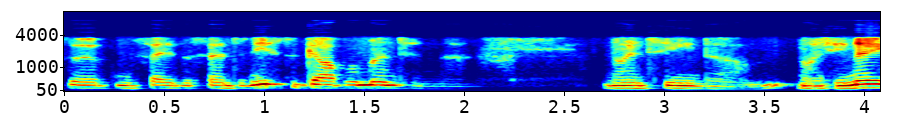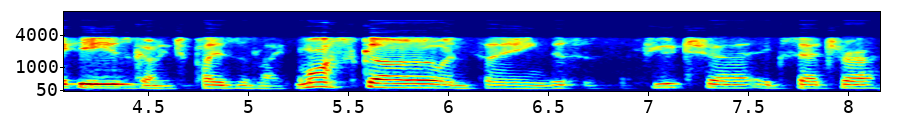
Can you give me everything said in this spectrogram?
served in, say, the Sandinista government in the 19, um, 1980s, going to places like Moscow and saying this is the future, etc.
